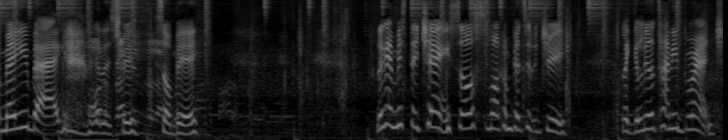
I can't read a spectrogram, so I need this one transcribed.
We made you back. Look at the the tree, branches are, like, so big. the. Look at Mr. Chang, he's so small compared to the tree. Like a little tiny branch.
